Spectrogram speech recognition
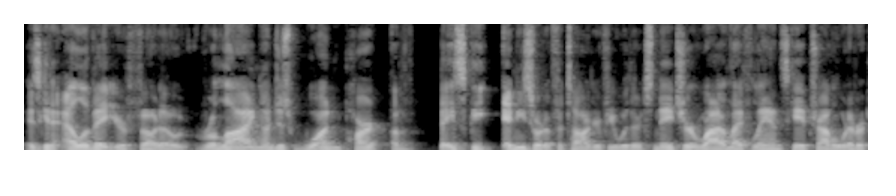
is going to elevate your photo. Relying on just one part of basically any sort of photography, whether it's nature, wildlife, landscape, travel, whatever,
